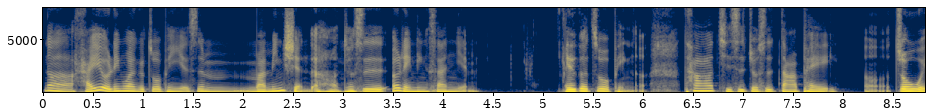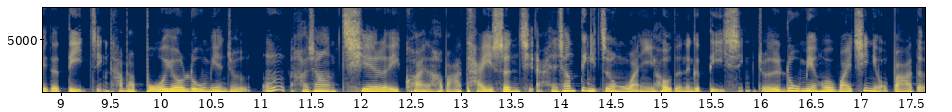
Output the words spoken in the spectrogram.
那还有另外一个作品也是蛮明显的哈，就是二零零三年有一个作品呢，它其实就是搭配。呃，周围的地景，它把柏油路面就嗯，好像切了一块，然后把它抬升起来，很像地震完以后的那个地形，就是路面会歪七扭八的。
